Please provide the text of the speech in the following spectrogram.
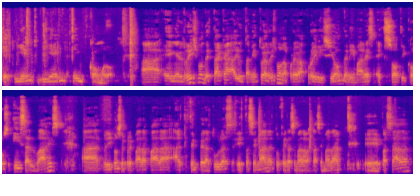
que es bien, bien incómodo. Ah, en el Richmond destaca Ayuntamiento de Richmond aprueba prohibición de animales exóticos y salvajes. Uh, Richmond se prepara para altas temperaturas esta semana, esto fue la semana, la semana eh, pasada.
